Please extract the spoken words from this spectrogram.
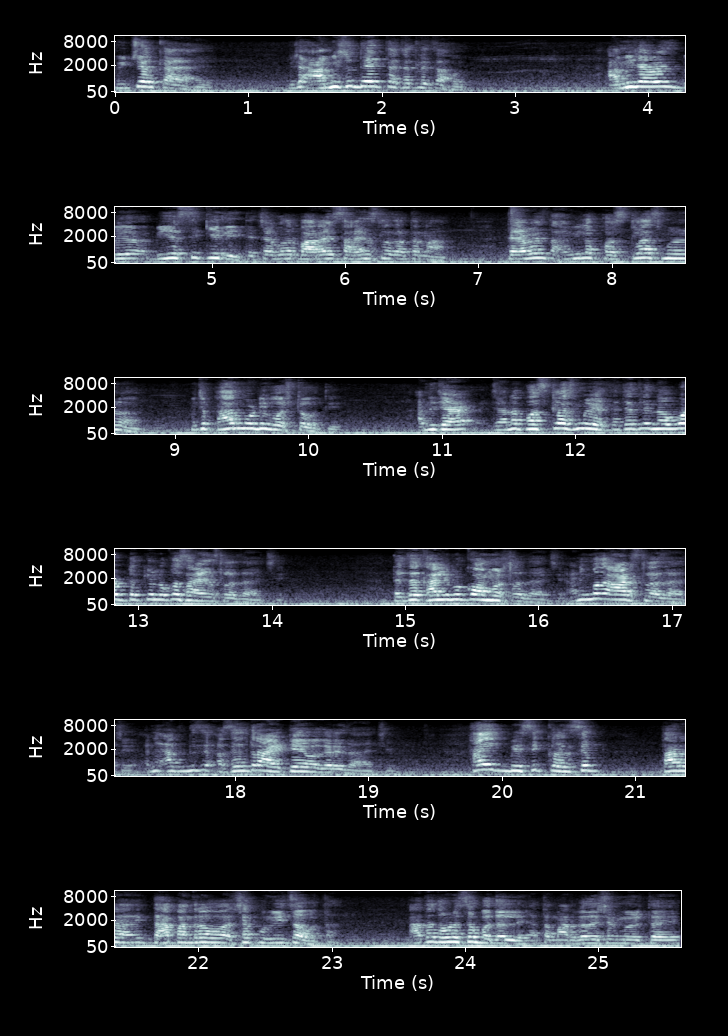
फ्युचर काय आहे? म्हणजे आम्ही सुद्धा एक त्याच्यातलेच आहोत. आम्ही ज्यावेळेस बी एस सी केली त्याच्या अगोदर बारावी सायन्सला जाताना त्यावेळेस दहावीला फर्स्ट क्लास मिळणं म्हणजे फार मोठी गोष्ट होती. आणि ज्या ज्यांना फर्स्ट क्लास मिळेल त्याच्यातले नव्वद टक्के लोक सायन्सला जायचे. त्याच्याखाली मग कॉमर्सला जायचे आणि मग आर्ट्सला जायचे. आणि अगदी असेल तर आय टी आय वगैरे जायचे. हा एक बेसिक कन्सेप्ट फार एक दहा पंधरा वर्षापूर्वीचा होता. आता थोडंसं बदललंय. आता मार्गदर्शन मिळतंय.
